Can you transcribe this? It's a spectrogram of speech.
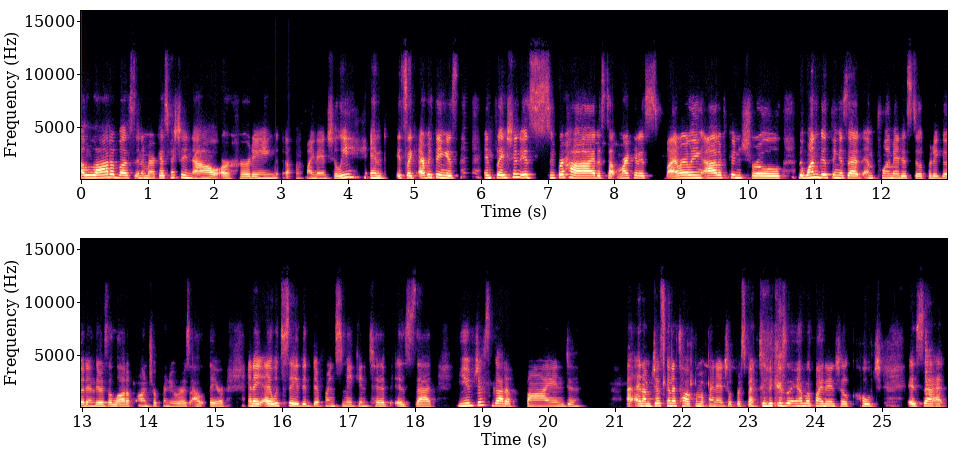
a lot of us in America, especially now, are hurting uh, financially. And it's like everything is inflation is super high. The stock market is spiraling out of control. The one good thing is that employment is still pretty good, and there's a lot of entrepreneurs out there. And I, I would say the difference making tip is that you've just got to find and I'm just going to talk from a financial perspective because I am a financial coach, is that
